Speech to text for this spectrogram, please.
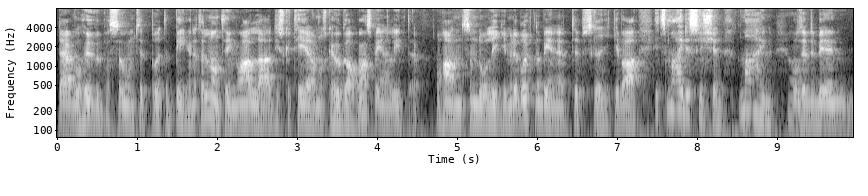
där vår huvudperson typ bryter benet eller någonting och alla diskuterar om de ska hugga av hans ben eller inte. Och han som då ligger med det brutna benet typ skriker bara It's my decision, mine! Och typ det blir en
